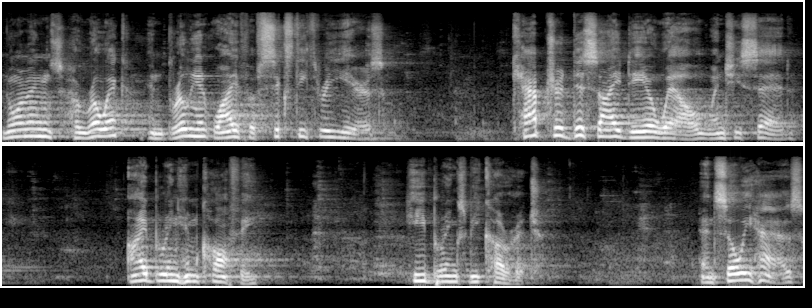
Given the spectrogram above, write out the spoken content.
Norman's heroic and brilliant wife of 63 years captured this idea well when she said, I bring him coffee, he brings me courage. And so he has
